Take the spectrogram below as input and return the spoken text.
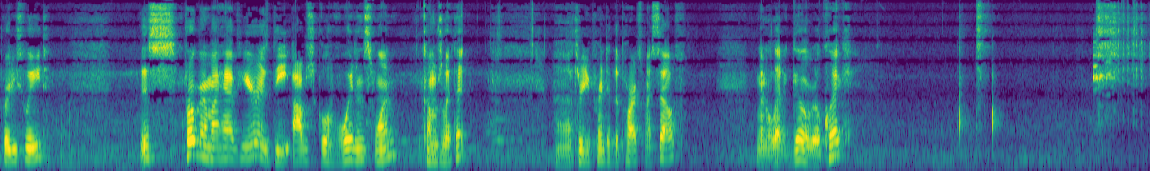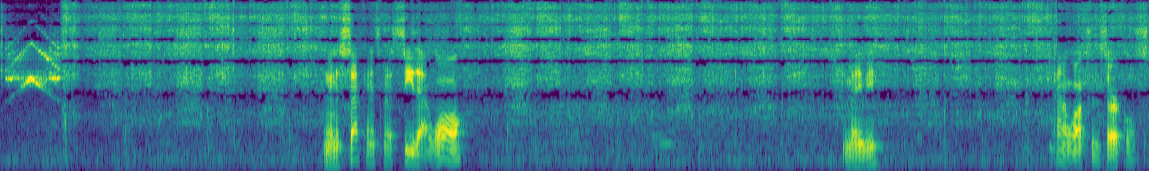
Pretty sweet. This program I have here is the obstacle avoidance one. Comes with it. Uh, 3D printed the parts myself. I'm going to let it go real quick. In a second it's going to see that wall. Maybe. Kind of walks in circles.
